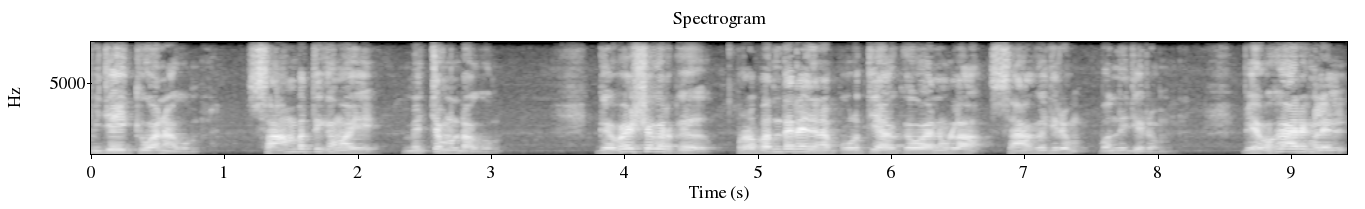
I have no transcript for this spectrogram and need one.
വിജയിക്കുവാനാകും. സാമ്പത്തികമായി മെച്ചമുണ്ടാകും. ഗവേഷകർക്ക് പ്രബന്ധരചന പൂർത്തിയാക്കുവാനുള്ള സാഹചര്യം വന്നുചേരും. വ്യവഹാരങ്ങളിൽ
